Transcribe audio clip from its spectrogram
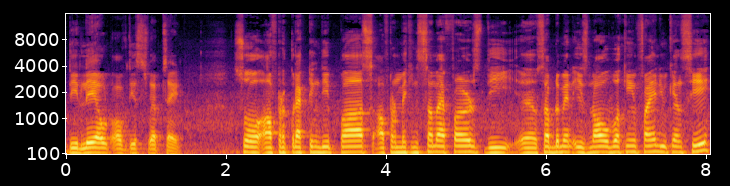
the layout of this website. So after correcting the paths after making some efforts the uh, subdomain is now working fine. You can see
